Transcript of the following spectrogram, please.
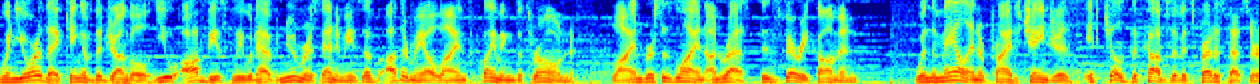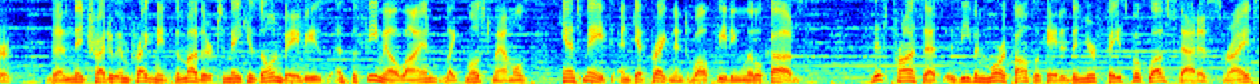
When you're the king of the jungle, you obviously would have numerous enemies of other male lions claiming the throne. Lion versus lion unrests is very common. When the male in a pride changes, it kills the cubs of its predecessor. Then they try to impregnate the mother to make his own babies, as the female lion, like most mammals, can't mate and get pregnant while feeding little cubs. This process is even more complicated than your Facebook love status, right?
